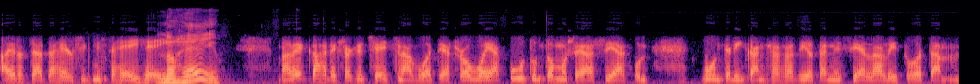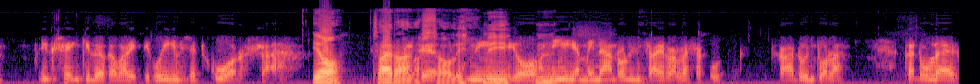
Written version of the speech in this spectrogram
Airo täältä Helsingistä, hei hei. No hei. Mä olen 87-vuotias rouva ja puutun tuommoiseen asiaan, kun kuuntelin kansanradiota, niin siellä oli tuota, yksi henkilö, joka valitti, kun ihmiset kuorsaa. Joo, sairaalassa no se, oli. Niin, niin. joo, mm. niin, ja minä olin sairaalassa, kun kaaduin tuolla kadulla ja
